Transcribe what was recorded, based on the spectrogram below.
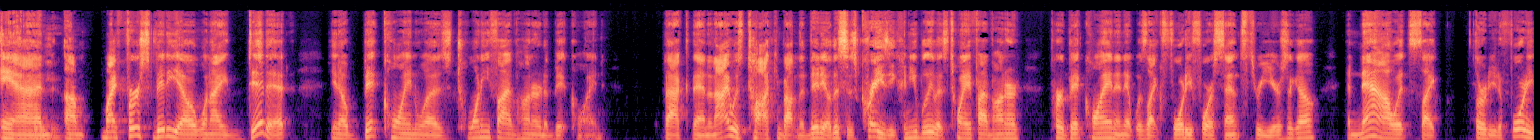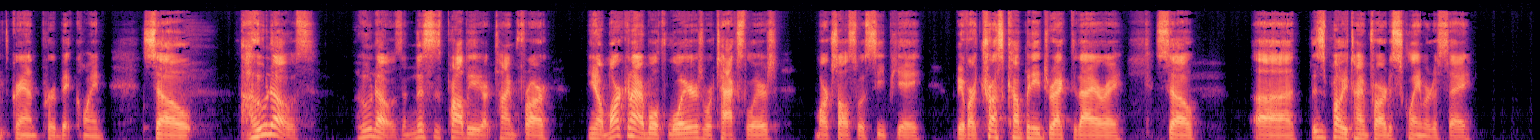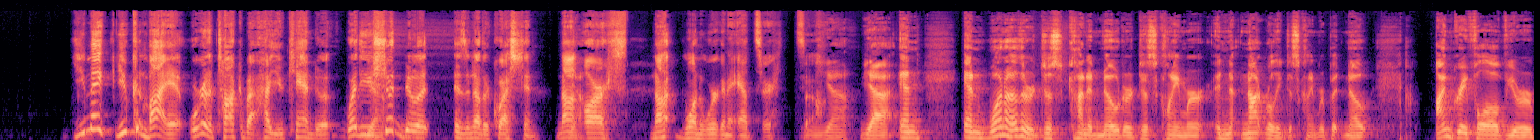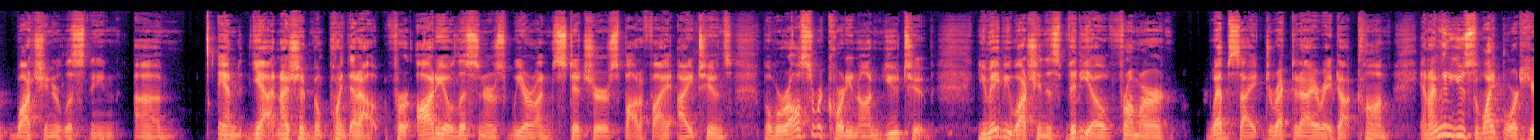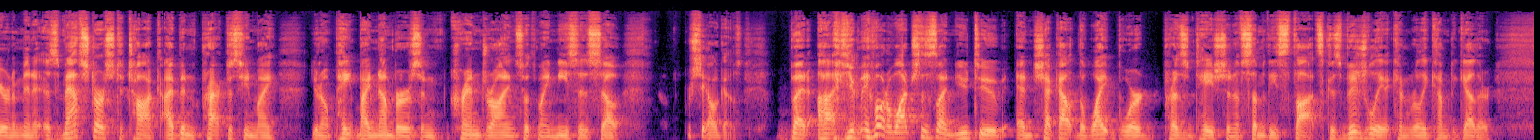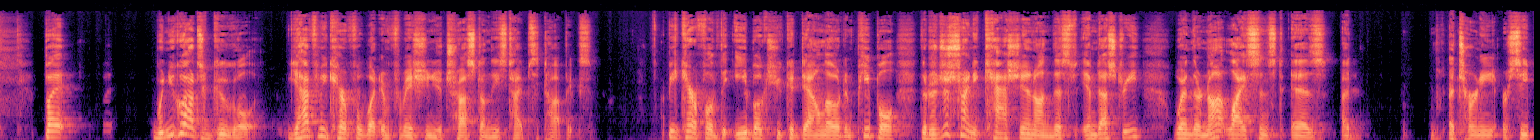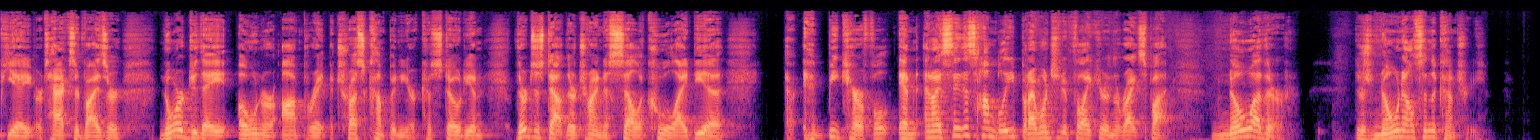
And um, my first video when I did it, you know, Bitcoin was 2,500 a Bitcoin back then. And I was talking about in the video, this is crazy. Can you believe it's 2,500 per Bitcoin? And it was like 44 cents three years ago. And now it's like 30 to 40 grand per Bitcoin. So who knows? Who knows? And this is probably our time for our, you know, Mark and I are both lawyers. We're tax lawyers. Mark's also a CPA. We have our trust company directed IRA. So uh, this is probably time for our disclaimer to say, you make you can buy it. We're going to talk about how you can do it. Whether you yeah. should do it is another question, not yeah. ours, not one we're going to answer. So. Yeah, yeah, and and one other just kind of note or disclaimer, and not really disclaimer, but note. I'm grateful all of you are watching or listening. Um, and yeah, and I should point that out for audio listeners, we are on Stitcher, Spotify, iTunes, but we're also recording on YouTube. You may be watching this video from our website, directedira.com. And I'm going to use the whiteboard here in a minute. As Matt starts to talk, I've been practicing my, you know, paint by numbers and crayon drawings with my nieces. So we'll see how it goes. But uh, you may want to watch this on YouTube and check out the whiteboard presentation of some of these thoughts because visually it can really come together. But when you go out to Google, you have to be careful what information you trust on these types of topics be careful of the ebooks you could download and people that are just trying to cash in on this industry when they're not licensed as a attorney or CPA or tax advisor, nor do they own or operate a trust company or custodian. They're just out there trying to sell a cool idea. Be careful. And, and I say this humbly, but I want you to feel like you're in the right spot. No other, there's no one else in the country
